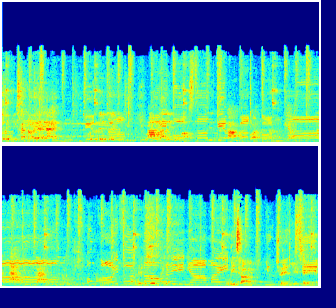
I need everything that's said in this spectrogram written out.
Người chỉ khách nói đây Đưa nó lên đây Mang ra đây không? Thì tất cả còn là em Tại gái thì đâu Lên hay đi sợ. Lên như thế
